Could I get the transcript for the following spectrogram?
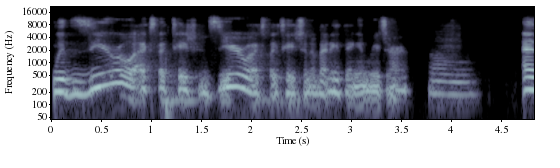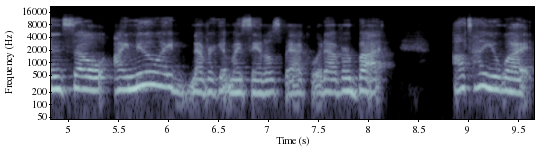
with zero expectation, zero expectation of anything in return. Mm. And so I knew I'd never get my sandals back, whatever. But I'll tell you what,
